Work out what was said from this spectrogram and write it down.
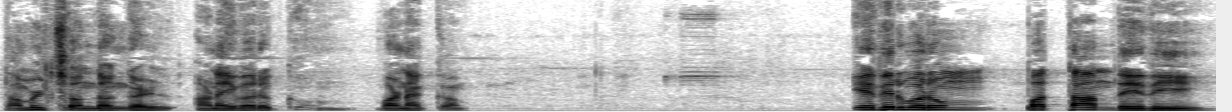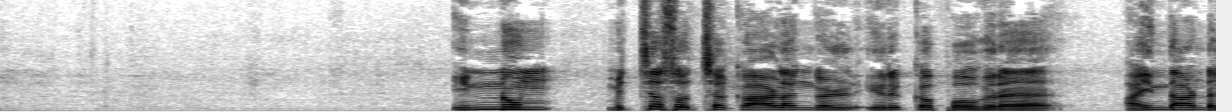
தமிழ் சொந்தங்கள் அனைவருக்கும் வணக்கம். எதிர்வரும் பத்தாம் தேதி இன்னும் மிச்ச சொச்ச காலங்கள் இருக்க போகிற ஐந்தாண்டு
